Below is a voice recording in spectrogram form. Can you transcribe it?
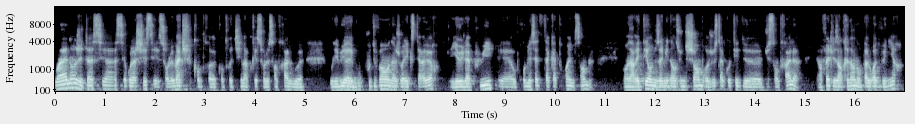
Ouais, non, j'étais assez, assez relâché. C'est sur le match contre, contre Team, après sur le central, où au début il y avait beaucoup de vent, on a joué à l'extérieur. Il y a eu la pluie. Et au premier set, c'était à 4-3, il me semble. On a arrêté, on nous a mis dans une chambre juste à côté de, du central. Et en fait, les entraîneurs n'ont pas le droit de venir.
